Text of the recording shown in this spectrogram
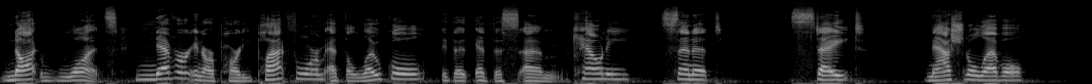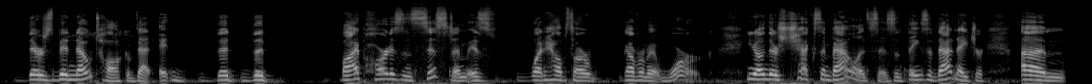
Not once, never in our party platform, at the local, at the, at the um, county, Senate, state, national level. There's been no talk of that. It, the the bipartisan system is what helps our government work. You know, and there's checks and balances and things of that nature. Um,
